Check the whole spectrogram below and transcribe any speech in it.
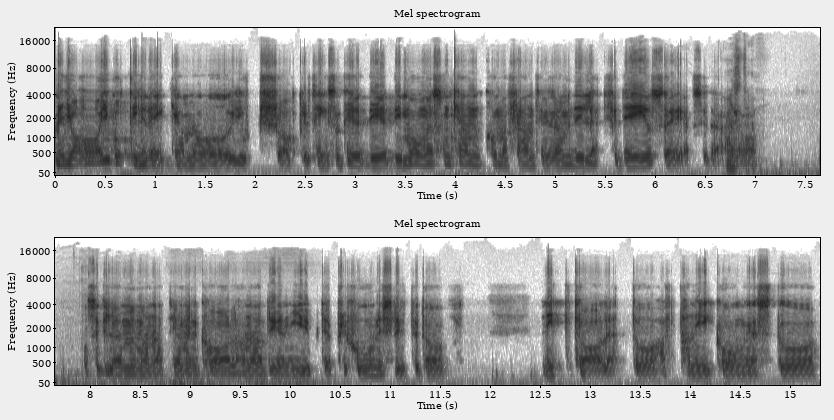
Men jag har ju gått in i väggen och gjort saker och ting. Så det, det, det är många som kan komma fram till att ja, det är lätt för dig att säga sådär. Ja. Och så glömmer man att ja, men Carl han hade ju en djup depression i slutet av 90-talet och haft panikångest och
